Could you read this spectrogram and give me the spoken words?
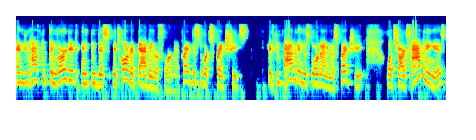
and you have to convert it into this, it's called a tabular format, right? This is what spreadsheets if you have it in this format in a spreadsheet, what starts happening is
